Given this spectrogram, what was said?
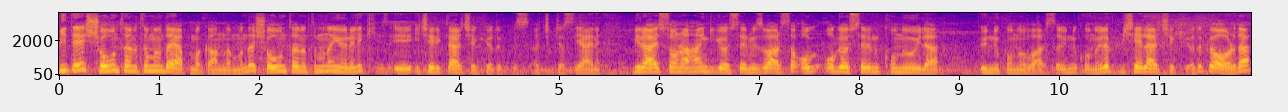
Bir de şovun tanıtımını da yapmak anlamında. Şovun tanıtımına yönelik e, içerikler çekiyorduk biz açıkçası. Yani bir ay sonra hangi gösterimiz varsa o, o gösterinin konuğuyla, ünlü konuğu varsa ünlü konuyla bir şeyler çekiyorduk. Ve orada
